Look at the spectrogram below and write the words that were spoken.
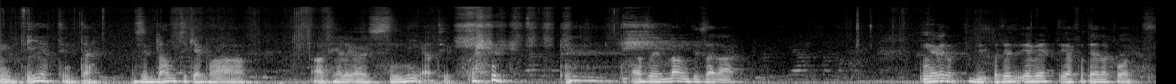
Jag vet inte. Alltså ibland tycker jag bara att hela jag är sned typ. alltså ibland typ såhär. Jag vet att, att jag, jag, vet, jag har fått reda på att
